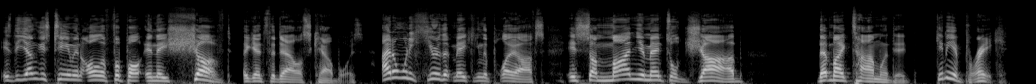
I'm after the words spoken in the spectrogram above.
is the youngest team in all of football, and they shoved against the Dallas Cowboys. I don't want to hear that making the playoffs is some monumental job that Mike Tomlin did. Give me a break.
